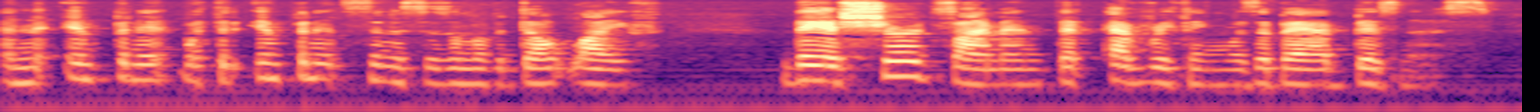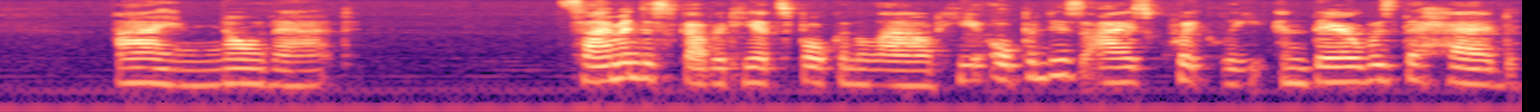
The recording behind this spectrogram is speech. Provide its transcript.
and infinite with the infinite cynicism of adult life. They assured Simon that everything was a bad business. "I know that." Simon discovered he had spoken aloud. He opened his eyes quickly, and there was the head,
